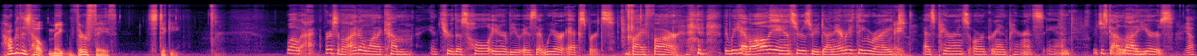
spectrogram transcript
How could this help make their faith sticky? Well, I, first of all, I don't want to come and through this whole interview is that we are experts by far. that we have all the answers, we've done everything right, right, as parents or grandparents, and we just got a lot of years yep.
